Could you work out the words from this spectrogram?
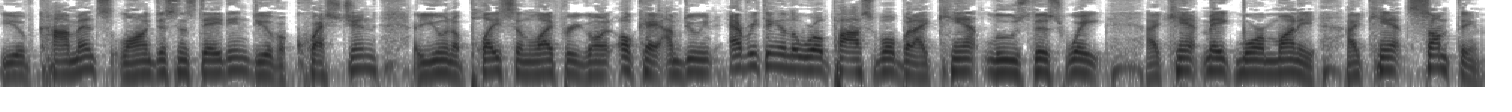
Do you have comments, long distance dating? Do you have a question? Are you in a place in life where you're going, okay, I'm doing everything in the world possible, but I can't lose this weight. I can't make more money. I can't something.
